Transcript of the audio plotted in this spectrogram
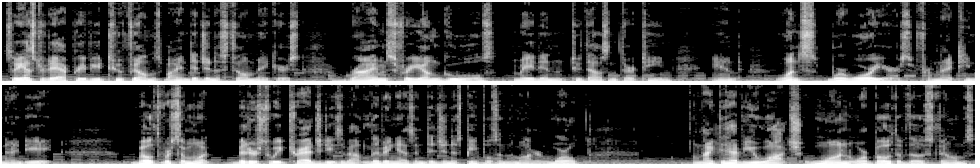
So, yesterday I previewed two films by indigenous filmmakers Rhymes for Young Ghouls, made in 2013, and Once Were Warriors from 1998. Both were somewhat bittersweet tragedies about living as indigenous peoples in the modern world. I'd like to have you watch one or both of those films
